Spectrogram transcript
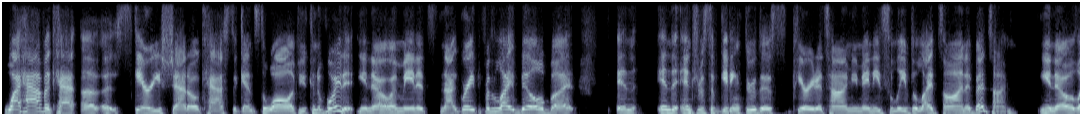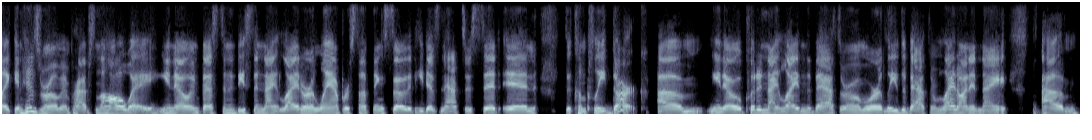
why have a cat a, a, scary shadow cast against the wall if you can avoid it you know? I mean it's not great for the light bill but in in the interest of getting through this period of time you may need to leave the lights on at bedtime you know, like in his room and perhaps in the hallway, you know, invest in a decent night light or a lamp or something so that he doesn't have to sit in the complete dark. Um, you know, put a night light in the bathroom or leave the bathroom light on at night. Um,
